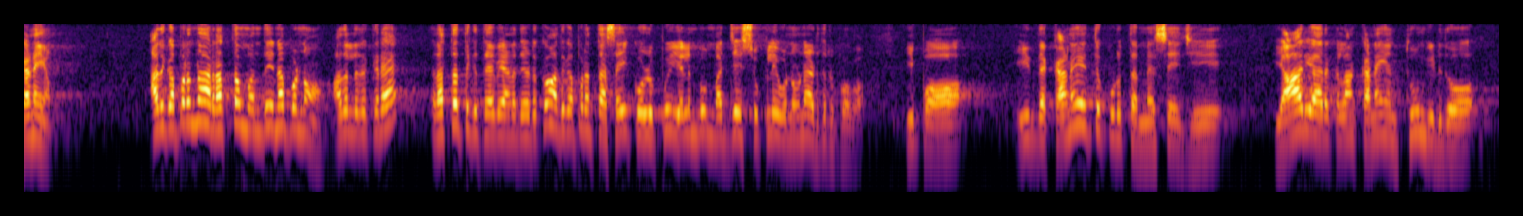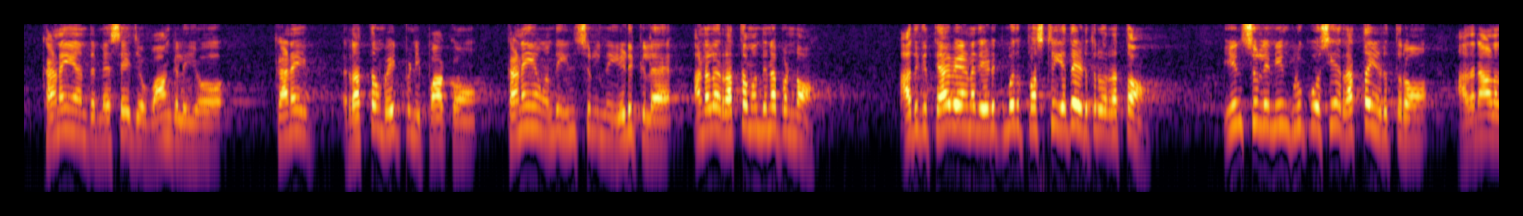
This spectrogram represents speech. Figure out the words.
கணையம். அதுக்கப்புறம் தான் ரத்தம் வந்து என்ன பண்ணும்? அதில் இருக்கிற ரத்தத்துக்கு தேவையானது எடுக்கும். அதுக்கப்புறம் தசை கொழுப்பு எலும்பு மஜ்ஜை சுக்லை ஒன்று ஒன்று எடுத்துகிட்டு போகும். இப்போது இந்த கணையத்துக்கு கொடுத்த மெசேஜ் யார் யாருக்கெல்லாம் கணையம் தூங்கிடுதோ கணையம் அந்த மெசேஜை வாங்கலையோ கணை ரத்தம் வெயிட் பண்ணி பார்க்கும் கணையம் வந்து இன்சுலினை எடுக்கலை அதனால் ரத்தம் வந்து என்ன பண்ணோம்? அதுக்கு தேவையானதை எடுக்கும்போது ஃபஸ்ட்டு எதை எடுத்துரும்? ரத்தம். இன்சுலினையும் குளுக்கோஸையும் ரத்தம் எடுத்துரும். அதனால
